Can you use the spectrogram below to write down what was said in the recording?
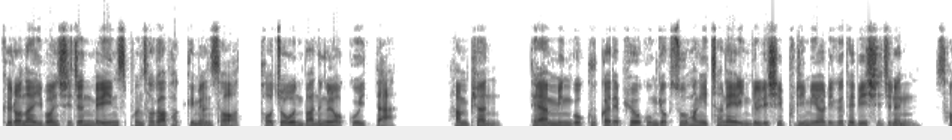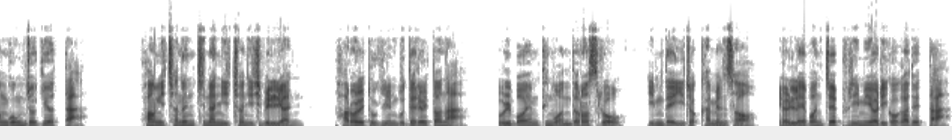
그러나 이번 시즌 메인 스폰서가 바뀌면서 더 좋은 반응을 얻고 있다. 한편 대한민국 국가대표 공격수 황희찬의 잉글리시 프리미어리그 데뷔 시즌은 성공적이었다. 황희찬은 지난 2021년 8월 독일 무대를 떠나 울버햄튼 원더러스로 임대 이적하면서 14번째 프리미어리거가 됐다.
